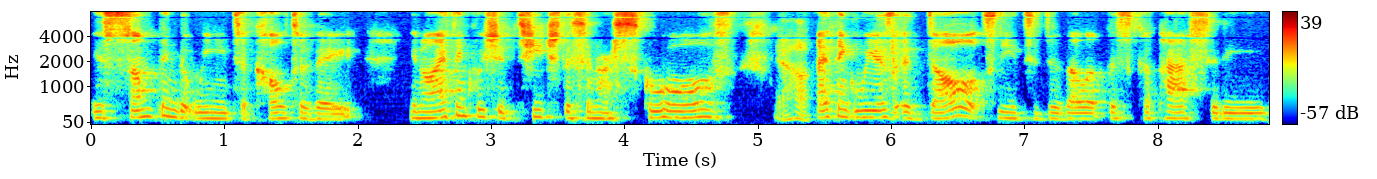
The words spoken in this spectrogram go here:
is something that we need to cultivate. You know, I think we should teach this in our schools. Yeah. I think we as adults need to develop this capacity,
